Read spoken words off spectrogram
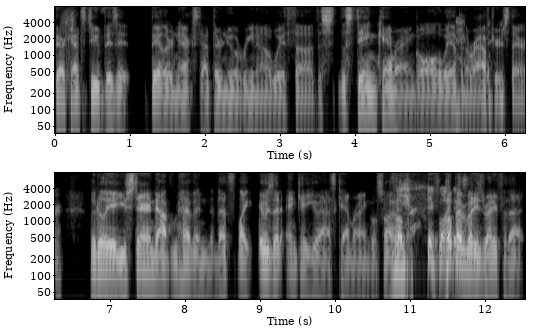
Bearcats do visit Baylor next at their new arena with uh, the the Sting camera angle all the way up in the rafters there. Literally, you staring down from heaven. That's like it was an NKU ass camera angle. So I hope it hope everybody's ready for that.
